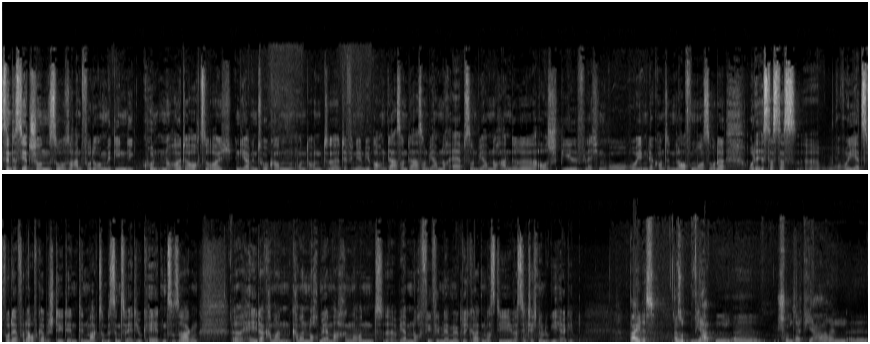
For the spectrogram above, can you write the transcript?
Sind es jetzt schon so, so Anforderungen, mit denen die Kunden heute auch zu euch in die Agentur kommen und, und äh, definieren, wir brauchen das und das und wir haben noch Apps und wir haben noch andere Ausspielflächen, wo, wo eben der Content laufen muss? Oder, oder ist das das, äh, wo jetzt vor der, vor der Aufgabe steht, den, den Markt so ein bisschen zu educaten, zu sagen, äh, hey, da kann man, kann man noch mehr machen und äh, wir haben noch viel, viel mehr Möglichkeiten, was die, was die Technologie hergibt? Beides. Also wir hatten äh, schon seit Jahren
